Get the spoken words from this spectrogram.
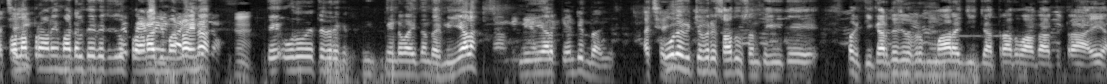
ਅੱਛਾ ਪਹਿਲਾਂ ਜੀ ਪੁਰਾਣੇ ਮਾਡਲ ਦੇ ਵਿੱਚ ਜਦੋਂ ਪੁਰਾਣਾ ਜ਼ਮਾਨਾ ਸੀ ਨਾ ਹੂੰ। ਤੇ ਉਦੋਂ ਇੱਥੇ ਫਿਰ ਇੱਕ ਪਿੰਡ ਵੱਜਦਾ ਹੁੰਦਾ ਸੀ ਮੀਂਹਵਾਲ ਮੀਂਹਵਾਲ ਪਿੰਡ ਹੁੰਦਾ ਸੀ। ਅੱਛਾ ਜੀ। ਉਹਦੇ ਵਿੱਚੋਂ ਫਿਰ ਇਹ ਸਾਧੂ ਸੰਤ ਸੀ ਤੇ ਭਗਤੀ ਕਰਦੇ ਜਦੋਂ ਫਿਰ ਮਹਾਰਾਜ ਜੀ ਯਾਤਰਾ ਤੋਂ ਆਪਦਾ ਜਿਸ ਤਰ੍ਹਾਂ ਆਏ ਆ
